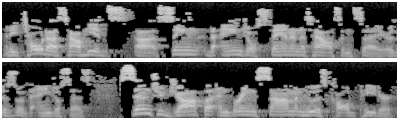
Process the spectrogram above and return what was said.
And he told us how he had uh, seen the angel stand in his house and say, or this is what the angel says Send to Joppa and bring Simon, who is called Peter.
